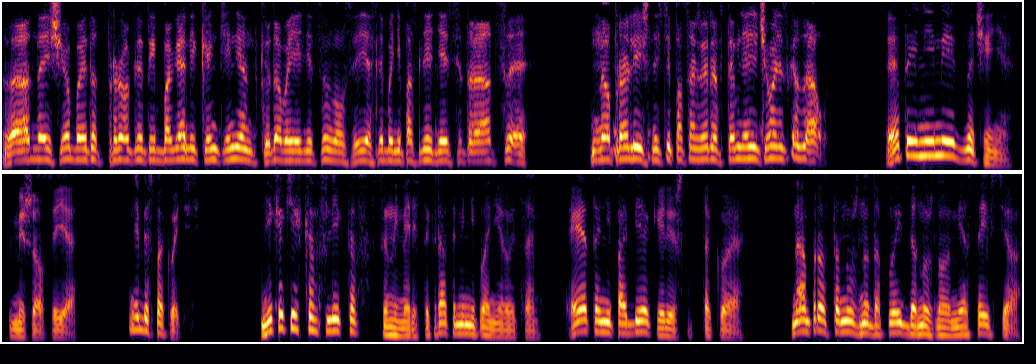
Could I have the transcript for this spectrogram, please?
Ладно, еще бы этот проклятый богами континент, куда бы я ни сунулся, если бы не последняя ситуация. Но про личности пассажиров ты мне ничего не сказал». «Это и не имеет значения», — вмешался я. «Не беспокойтесь. Никаких конфликтов с иными аристократами не планируется. Это не побег или что-то такое. Нам просто нужно доплыть до нужного места, и все».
